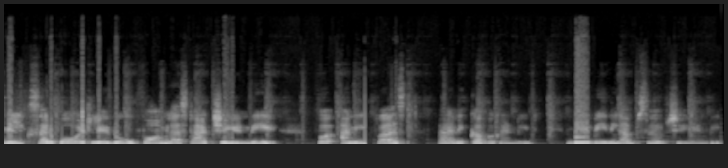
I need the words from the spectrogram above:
మిల్క్ సరిపోవట్లేదు ఫార్ములా స్టార్ట్ చేయండి. ఫ- అని. ఫస్ట్ ప్యానిక్ అవ్వకండి. బేబీని అబ్జర్వ్ చేయండి.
